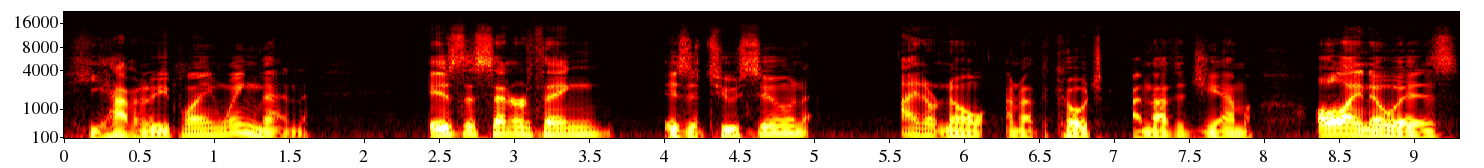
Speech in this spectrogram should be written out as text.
He happened to be playing wing then. Is the center thing, is it too soon? I don't know. I'm not the coach. I'm not the GM. All I know is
